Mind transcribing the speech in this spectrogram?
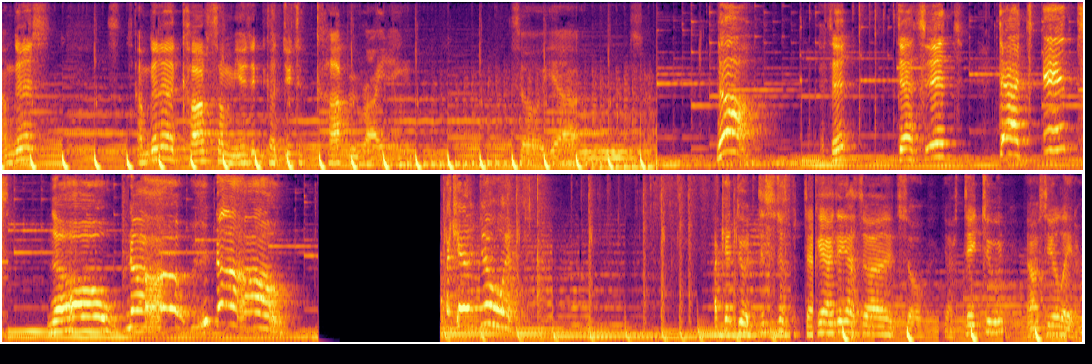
I'm gonna I'm gonna cop some music because due to copywriting. So yeah. So- No! That's it? That's it? That's it? No! No! No! I can't do it! I can't do it. This is just pathetic. Okay, I think that's uh, it. So, yeah, stay tuned, and I'll see you later.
